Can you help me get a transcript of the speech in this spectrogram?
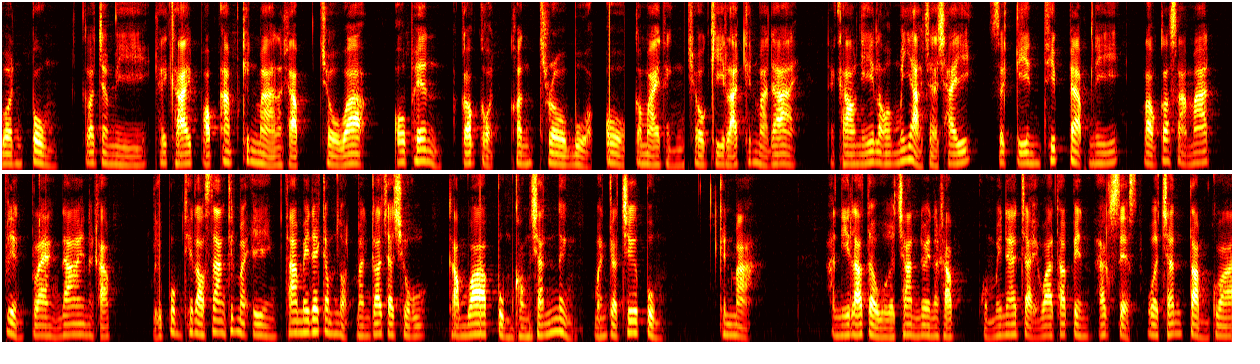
บนปุ่ม ก็จะมีคล้ายๆ ป๊อปอัพขึ้นมานะครับ โชว์ว่า Open ก็กด Ctrl บวก O ก็หมายถึงโชว์คีย์ลัดขึ้นมาได้ แต่คราวนี้เราไม่อยากจะใช้สกรีนทิปแบบนี้ เราก็สามารถเปลี่ยนแปลงได้นะครับ หรือปุ่มที่เราสร้างขึ้นมาเอง ถ้าไม่ได้กำหนดมันก็จะโชว์คำว่าปุ่มของชั้นหนึ่งเหมือนกับชื่อปุ่มขึ้นมา อันนี้แล้วแต่เวอร์ชันด้วยนะครับ ผมไม่แน่ใจว่าถ้าเป็น Access เวอร์ชันต่ำกว่า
